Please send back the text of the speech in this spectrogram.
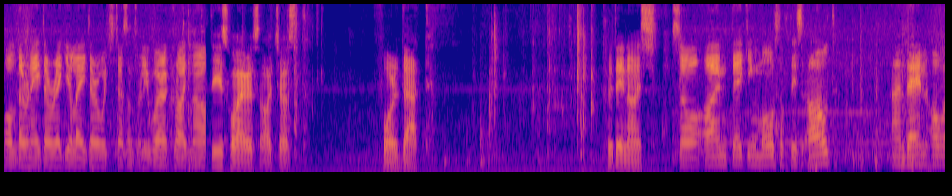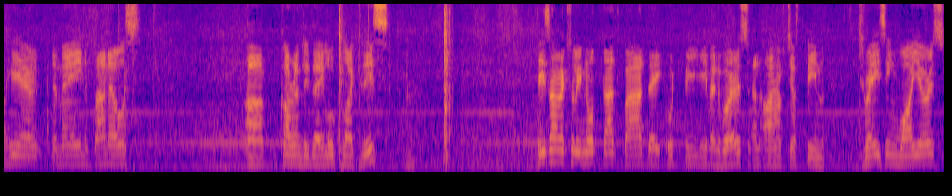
alternator regulator which doesn't really work right now. These wires are just for that pretty nice. So I'm taking most of this out. And then over here the main panels uh, currently they look like this. These are actually not that bad. They could be even worse. And I have just been tracing wires.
